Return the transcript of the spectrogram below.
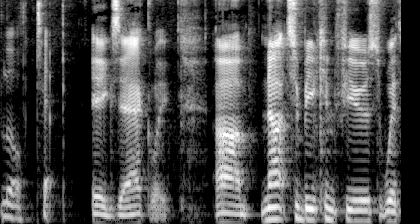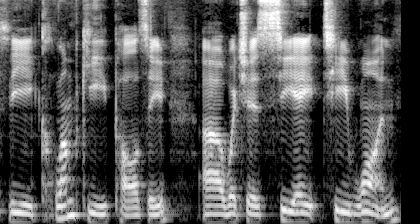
little tip. Exactly. Um, not to be confused with the Klumpke palsy, uh, which is C8T1,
